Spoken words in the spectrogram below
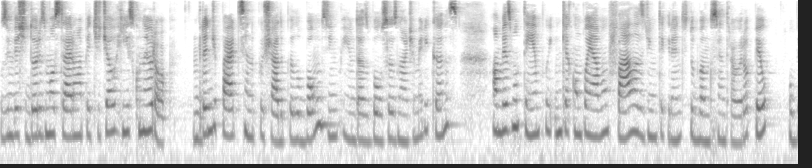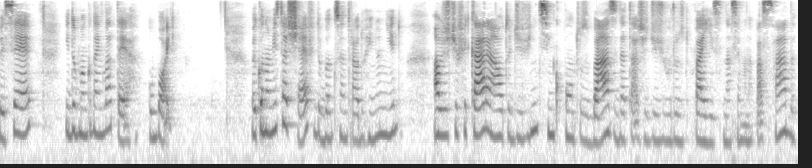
os investidores mostraram apetite ao risco na Europa, em grande parte sendo puxado pelo bom desempenho das bolsas norte-americanas, ao mesmo tempo em que acompanhavam falas de integrantes do Banco Central Europeu, o BCE, e do Banco da Inglaterra, o BOE. O economista-chefe do Banco Central do Reino Unido, ao justificar a alta de 25 pontos base da taxa de juros do país na semana passada,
